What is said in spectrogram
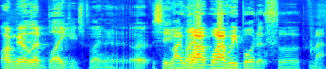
I'm going to let Blayke explain it. Uh, see, Like Blayke- why, why we bought it for Matt?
